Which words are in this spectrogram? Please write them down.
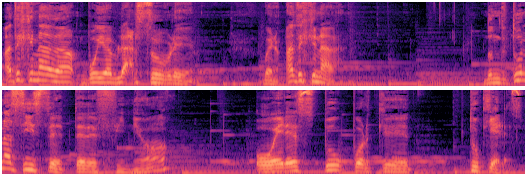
antes que nada voy a hablar sobre, bueno, antes que nada, ¿donde tú naciste te definió o eres tú porque tú quieres?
